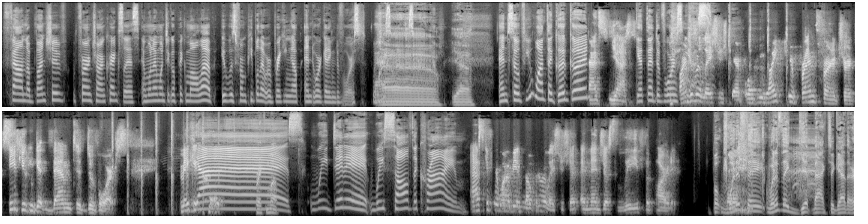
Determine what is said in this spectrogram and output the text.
found a bunch of furniture on craigslist and when i went to go pick them all up it was from people that were breaking up and or getting divorced which is disappointing. Wow. Yeah. And so if you want the good good, that's yes. get that divorce. Find yes. a relationship, or if you like your friend's furniture, see if you can get them to divorce. Make it quick. Yes. We did it. We solved the crime. Ask if they want to be in an open relationship, and then just leave the party. But what if they what if they get back together?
